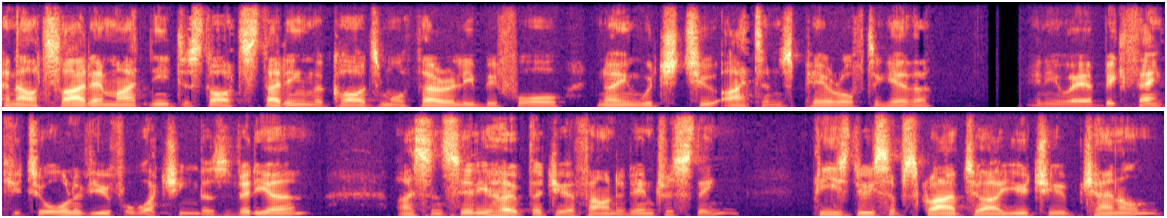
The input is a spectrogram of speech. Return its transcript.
An outsider might need to start studying the cards more thoroughly before knowing which two items pair off together. Anyway, a big thank you to all of you for watching this video. I sincerely hope that you have found it interesting. Please do subscribe to our YouTube channel,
